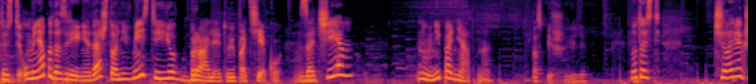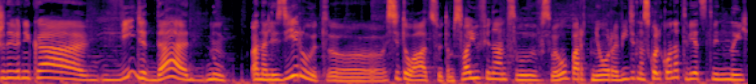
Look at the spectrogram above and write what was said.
То есть у меня подозрение, да, что они вместе ее брали, эту ипотеку. Мгм. Зачем? Ну, непонятно. Поспешили. Ну, то есть человек же наверняка видит, да, ну, анализирует э, ситуацию, там, свою финансовую, своего партнера, видит, насколько он ответственный.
